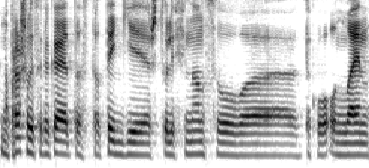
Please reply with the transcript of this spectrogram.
Напрашивается какая-то стратегия, что ли, финансового такого онлайн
